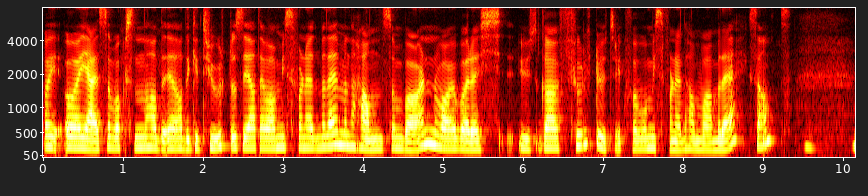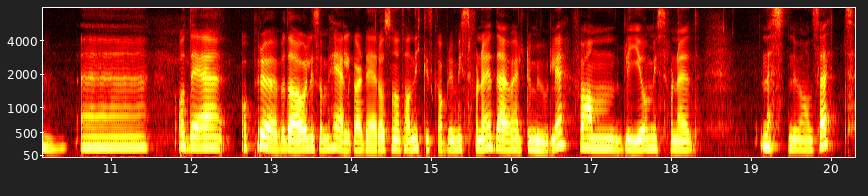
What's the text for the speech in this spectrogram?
og, og jeg som voksen hadde, hadde ikke turt å si at jeg var misfornøyd med det, men han som barn var jo bare ut, ga fullt uttrykk for hvor misfornøyd han var med det, ikke sant? Eh, og det å prøve da å liksom helgardere sånn at han ikke skal bli misfornøyd, det er jo helt umulig, for han blir jo misfornøyd nesten uansett.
